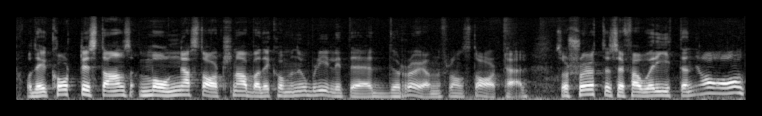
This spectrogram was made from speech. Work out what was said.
Och det är kort distans, många startsnabba, det kommer nog bli lite drön från start här. Så sköter sig favoriten, ja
